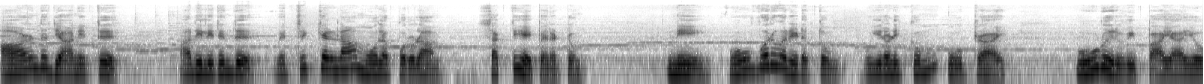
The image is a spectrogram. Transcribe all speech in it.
ஆழ்ந்து தியானித்து அதிலிருந்து வெற்றிக்கெல்லாம் மூலப்பொருளாம் சக்தியை பெறட்டும். நீ ஒவ்வொருவரிடத்தும் உயிரளிக்கும் ஊற்றாய். ஊடுருவிப்பாயாயோ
